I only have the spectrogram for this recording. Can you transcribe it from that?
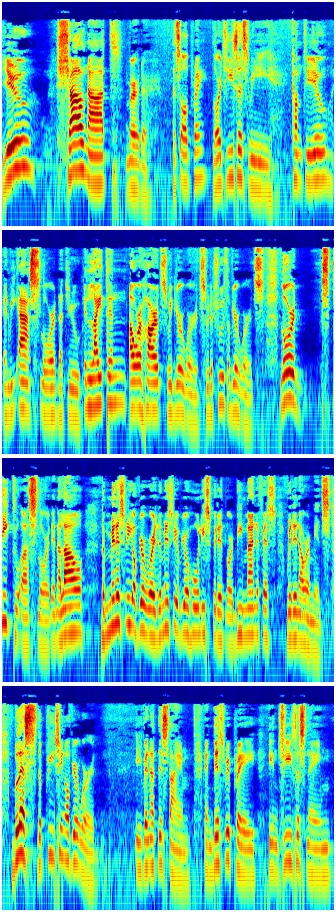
You shall not murder. Let's all pray. Lord Jesus, we come to you and we ask, Lord, that you enlighten our hearts with your words, with the truth of your words. Lord, speak to us, Lord, and allow the ministry of your word, the ministry of your Holy Spirit, Lord, be manifest within our midst. Bless the preaching of your word, even at this time. And this we pray in Jesus' name.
